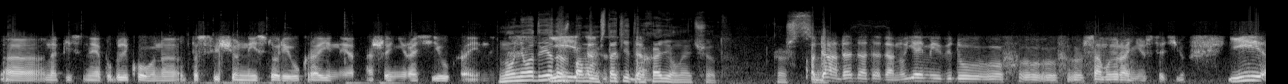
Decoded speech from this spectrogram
э, написана и опубликована, посвященная истории Украины и отношений России и Украины. Ну, у него две и, даже, по-моему, статьи да. выходил на этот счет кажется. Да, да, да, да, да. Но я имею в виду самую раннюю статью. И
